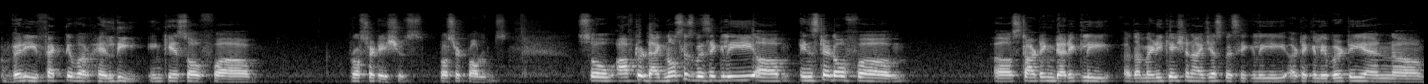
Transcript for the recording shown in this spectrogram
very effective or healthy in case of uh, prostate issues, prostate problems. So after diagnosis, basically, um, instead of um, uh, starting directly uh, the medication, I just basically uh, take a liberty and uh,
